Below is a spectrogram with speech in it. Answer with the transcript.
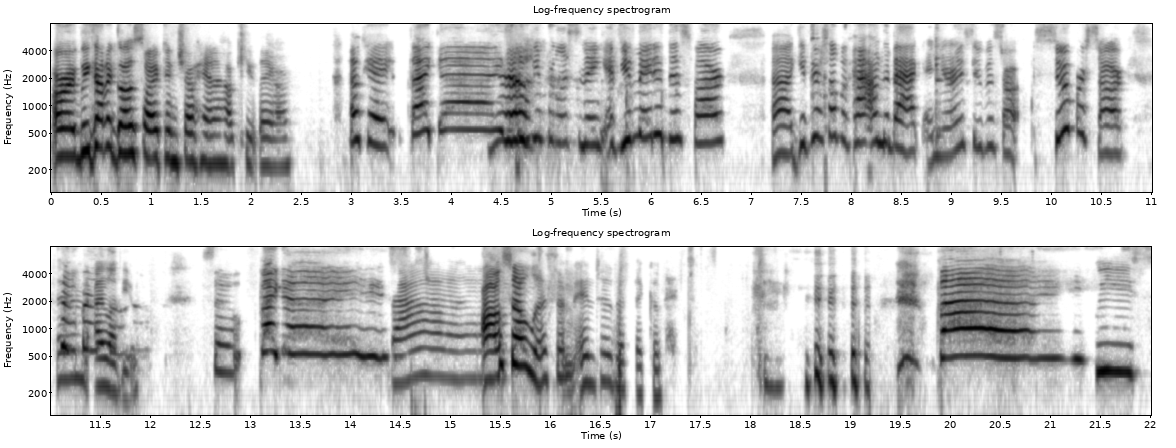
All right, we gotta go so I can show Hannah how cute they are. Okay. Bye, guys. Yeah. Thank you for listening. If you've made it this far, uh, give yourself a pat on the back, and you're a superstar. Superstar. And I love you. So, bye, guys. Bye. Also, listen into the thick of it. Bye. Peace.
